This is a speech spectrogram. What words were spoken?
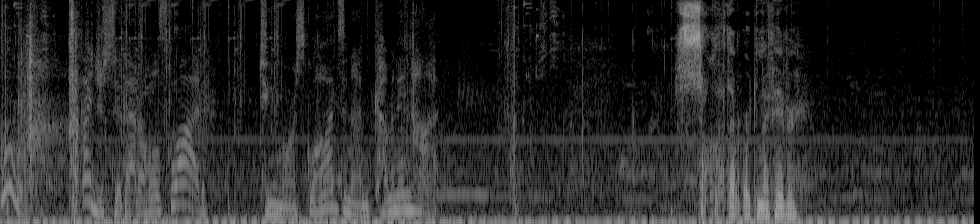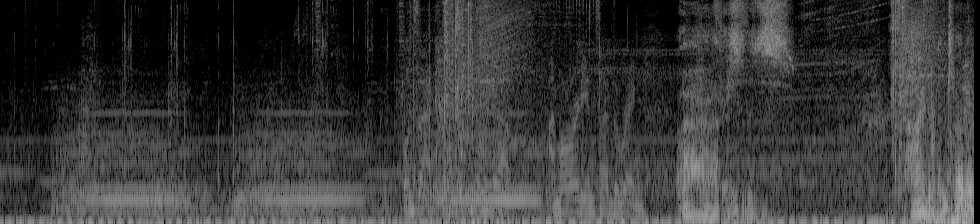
Whew, I just took out a whole squad. Two more squads and I'm coming in hot. So glad that worked in my favor. One sec. Healing up. I'm already inside the ring. Ah, this is kind of unsettling.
